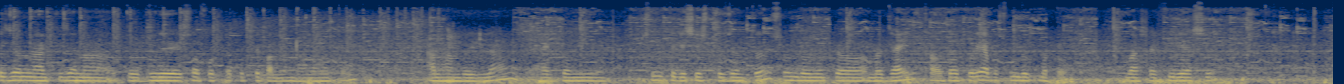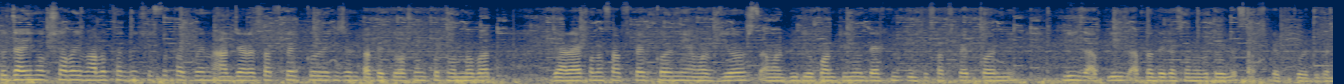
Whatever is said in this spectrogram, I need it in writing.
এই জন্য আর কি যেন একটু দূরে সফরটা করতে পারলাম ভালো মতো। আলহামদুলিল্লাহ একদম শুরু থেকে শেষ পর্যন্ত সুন্দর মতো আমরা যাই খাওয়া দাওয়া করে আবার সুন্দর মতো বাসায় ফিরে আসি। তো যাই হোক, সবাই ভালো থাকবেন, সুস্থ থাকবেন। আর যারা সাবস্ক্রাইব করে রেখেছেন, তাদেরকে অসংখ্য ধন্যবাদ। যারা এখনও সাবস্ক্রাইব করেনি আমার ভিউয়ার্স আমার ভিডিও কন্টিনিউ দেখেন, কিন্তু সাবস্ক্রাইব করেনি প্লিজ প্লিজ আপনাদের কাছে অনুরোধ রইলে, সাবস্ক্রাইব করে দেবেন।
